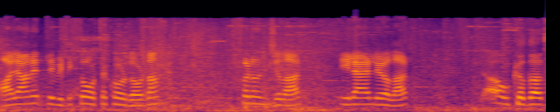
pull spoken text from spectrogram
alametle birlikte orta koridordan fırıncılar ilerliyorlar. Ya o kadar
